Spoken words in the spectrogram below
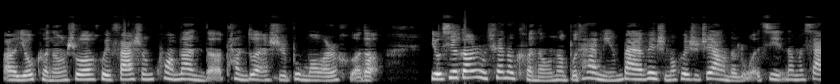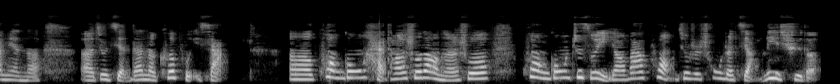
呃有可能说会发生矿难的判断是不谋而合的。有些刚入圈的可能呢，不太明白为什么会是这样的逻辑。那么下面呢，呃，就简单的科普一下。呃，矿工海涛说到呢，说矿工之所以要挖矿，就是冲着奖励去的。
